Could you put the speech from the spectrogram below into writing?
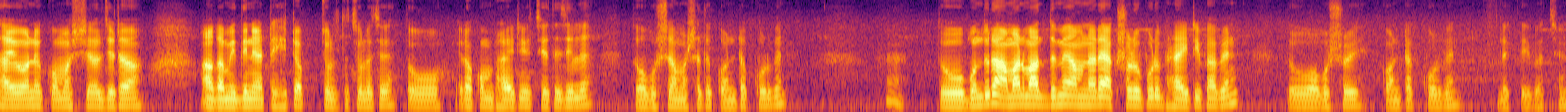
থাইওয়ানের কমার্শিয়াল যেটা আগামী দিনে একটা হিট আপ চলতে চলেছে, তো এরকম ভ্যারাইটি চেতে গেলে তো অবশ্যই আমার সাথে কন্ট্যাক্ট করবেন হ্যাঁ তো বন্ধুরা আমার মাধ্যমে আপনারা একশোর উপরে ভ্যারাইটি পাবেন, তো অবশ্যই কন্ট্যাক্ট করবেন, দেখতেই পাচ্ছেন।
